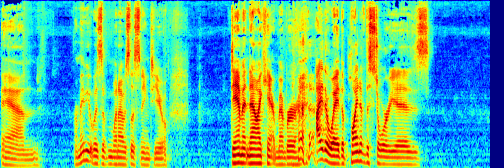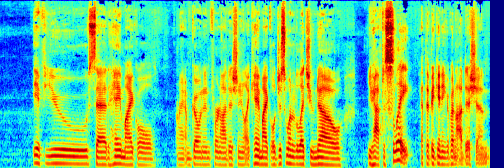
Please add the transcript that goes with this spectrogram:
and or maybe it was when I was listening to you. Damn it! Now I can't remember. Either way, the point of the story is if you said, "Hey, Michael, right, I'm going in for an audition," you're like, "Hey, Michael, just wanted to let you know you have to slate at the beginning of an audition."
